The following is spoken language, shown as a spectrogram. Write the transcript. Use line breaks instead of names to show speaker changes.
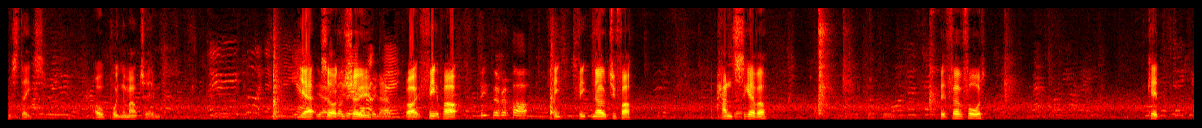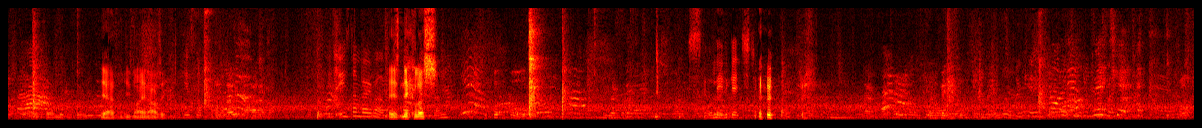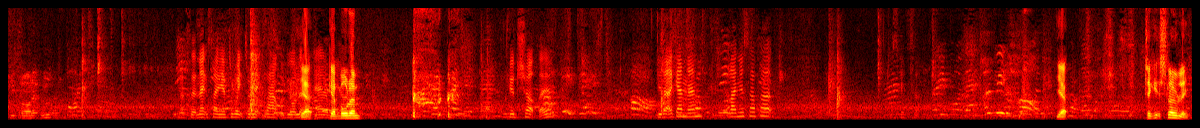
mistakes. I'll point them out to him.
Yeah.
Yeah,
Yeah,
so I can show you.
now.
Right, feet apart.
Feet further apart.
Feet, feet, no, too far. Hands together. A Bit further forward. Kid. Yeah, he's not in now, is he?
He's lost it. He's- He's done very well.
Here's Nicholas.
He's going to lean against you.
Keep an eye on it. Ooh.
That's it. Next time you have to wait till Nick's out of your little
Yeah,
area.
get ball in.
Good shot there. Do that again then. Line yourself up. Just hit it.
Yep. Take it slowly.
